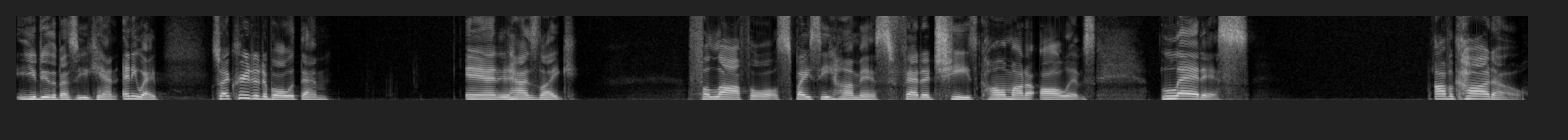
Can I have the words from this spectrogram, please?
you do the best that you can. Anyway, so I created a bowl with them and it has like falafel, spicy hummus, feta cheese, Kalamata olives, lettuce, avocado,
